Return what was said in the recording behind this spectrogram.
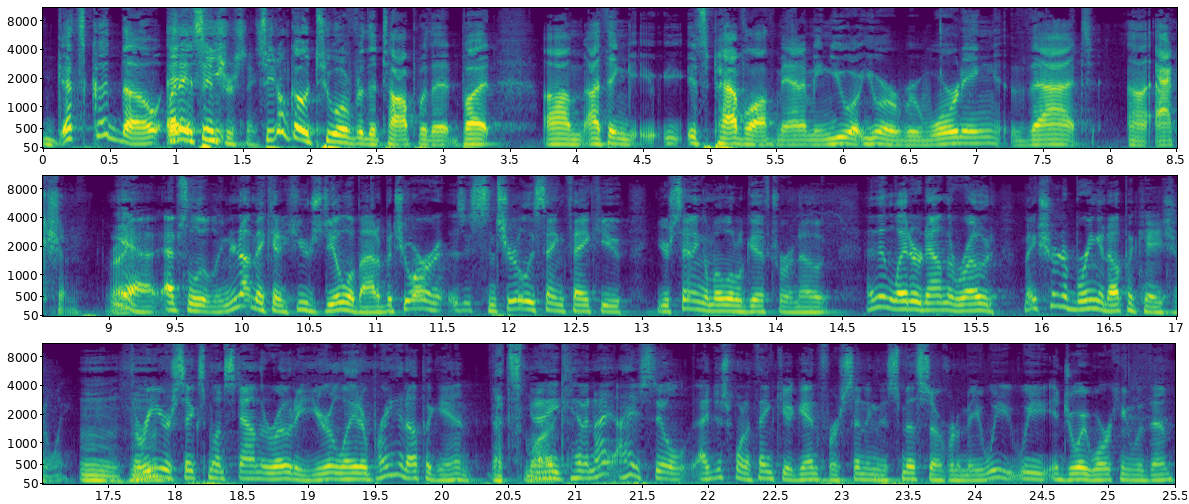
that's good though. But And it's so you- interesting. so you don't go too over the top with it, but um, I think it's Pavlov, man. I mean, you are you are rewarding that uh, action, right? Yeah, absolutely. And you're not making a huge deal about it, but you are sincerely saying thank you. You're sending them a little gift or a note, and then later down the road, make sure to bring it up occasionally. Three or six months down the road, a year later, bring it up again. Mm-hmm. That's You know, hey, smart. Kevin. I, I still, I just want to thank you again for sending the Smiths over to me. We we enjoy working with them.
